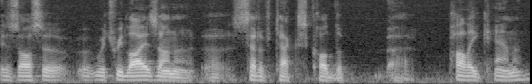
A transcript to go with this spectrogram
is also which relies on a, a, set of texts called the uh, Pali Canon.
